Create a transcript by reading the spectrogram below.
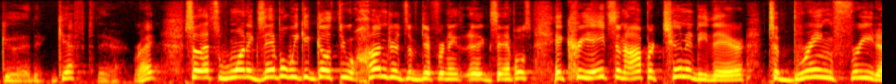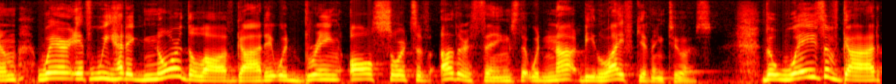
good gift there, right? So that's one example. We could go through hundreds of different examples. It creates an opportunity there to bring freedom where if we had ignored the law of God, it would bring all sorts of other things that would not be life giving to us. The ways of God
